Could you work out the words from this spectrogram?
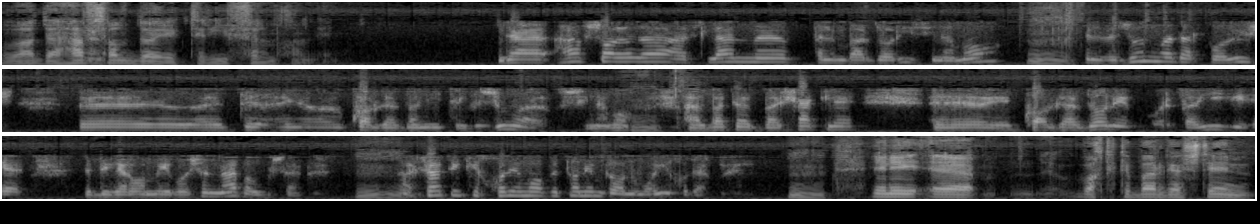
و در هفت سال دایرکتری فیلم خواندین. در هفت سال اصلا فیلمبرداری سینما تلویزیون و در پالیش کارگردانی تلویزیون و سینما. البته به شکل کارگردان حرفه‌ای که دیگران می باشه نه به او سطح که خود ما بتونیم راهنمایی خود کنیم. یعنی وقتی که برگشتین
